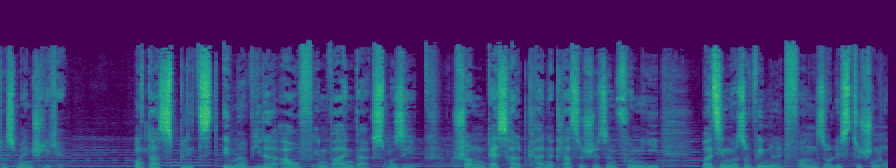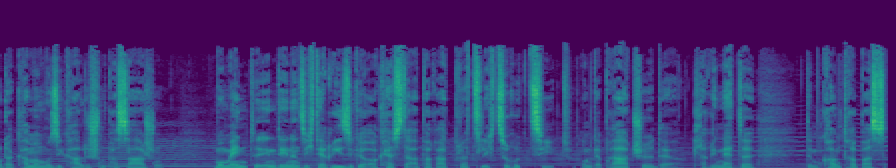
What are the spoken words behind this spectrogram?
das Menschliche. Und das blitzt immer wieder auf in Weinbergs Musik. Schon deshalb keine klassische Symphonie, weil sie nur so wimmelt von solistischen oder kammermusikalischen Passagen. Momente, in denen sich der riesige Orchesterapparat plötzlich zurückzieht, um der Bratsche, der Klarinette, dem Kontrabass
